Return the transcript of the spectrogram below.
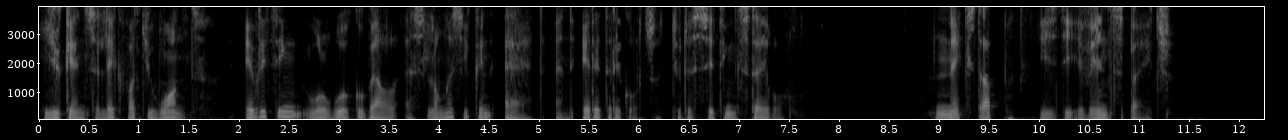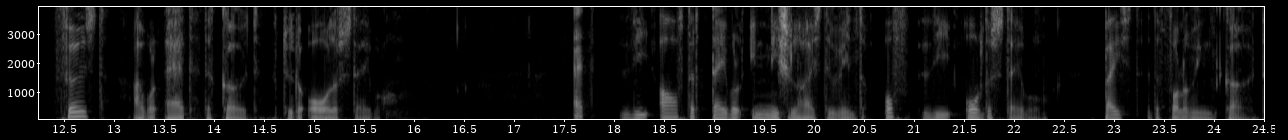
You can select what you want Everything will work well as long as you can add and edit records to the settings table. Next up is the events page. First, I will add the code to the orders table. At the after table initialized event of the orders table, paste the following code.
